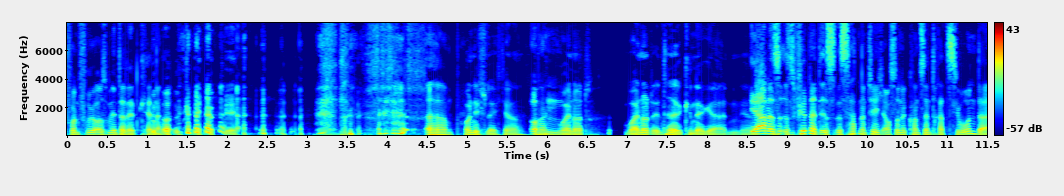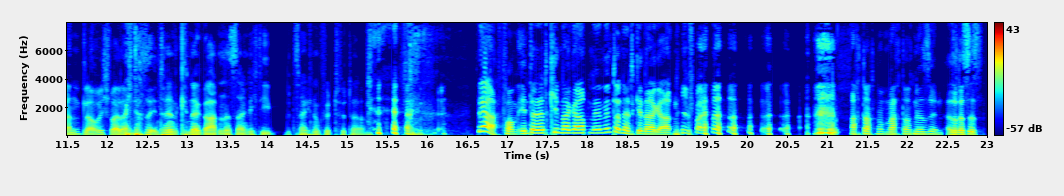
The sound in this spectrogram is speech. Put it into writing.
von früher aus dem Internet kenne. Okay, okay. ähm, Voll nicht schlecht, ja. und Why not? Why not Internetkindergärten? Ja. ja, das, es führt nicht, es, es hat natürlich auch so eine Konzentration dann, glaube ich, weil dann, Ich dachte, Internetkindergarten ist eigentlich die Bezeichnung für Twitter. ja, vom Internetkindergarten in Internetkindergarten. Ich meine, macht doch, macht doch nur Sinn. Also das ist,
